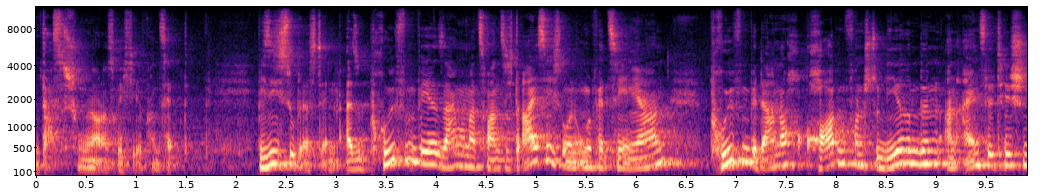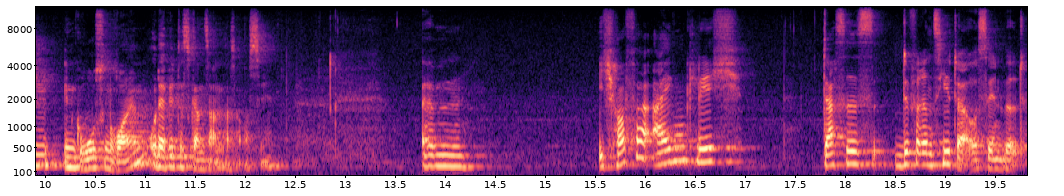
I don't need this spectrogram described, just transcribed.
Das ist schon genau das richtige Konzept. Wie siehst du das denn? Also prüfen wir, sagen wir mal 2030, so in ungefähr zehn Jahren, prüfen wir da noch Horden von Studierenden an Einzeltischen in großen Räumen oder wird das ganz anders aussehen? Ähm Ich hoffe eigentlich, dass es differenzierter aussehen wird.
